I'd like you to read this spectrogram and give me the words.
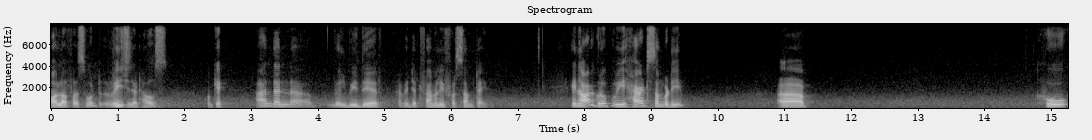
all of us would reach that house okay, and then uh, we will be there with that family for some time. In our group we had somebody uh, who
